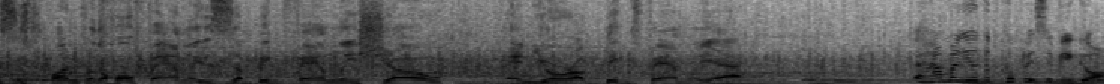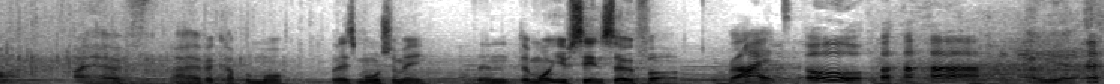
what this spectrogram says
This is fun for the whole family. This is a big family show, and you're a big family act. How many other puppets have you got? I have I have a couple more. There's more to me than, than what you've seen so far. Right. Oh. Oh yes.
